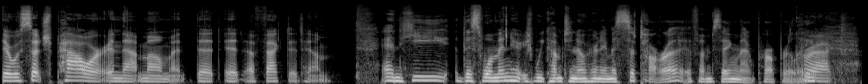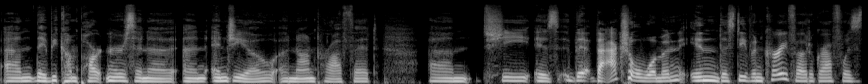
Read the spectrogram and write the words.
there was such power in that moment that it affected him. And he, this woman, we come to know her name is Satara, if I'm saying that properly. Correct. And they become partners in a, an NGO, a nonprofit um, she is the, the actual woman in the Steve McCurry photograph was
